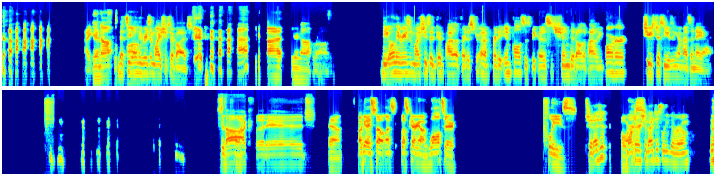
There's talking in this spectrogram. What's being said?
I You're get not. That's the only reason why she survives. it. Not, you're not wrong. The only reason why she's a good pilot for the uh, for the Impulse is because Shin did all the piloting for her. She's just using him as an AI. Good Stock footage. Yeah. Okay, so let's let's carry on. Walter, please. Should I just for Walter? Should I just leave the room?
